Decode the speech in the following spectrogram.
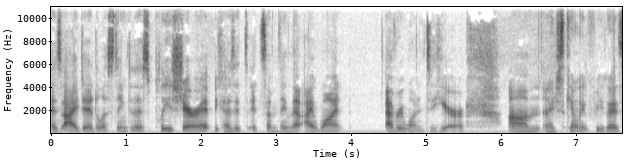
as I did listening to this, please share it because it's it's something that I want everyone to hear. Um, and I just can't wait for you guys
